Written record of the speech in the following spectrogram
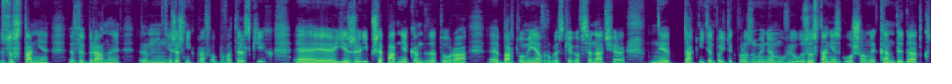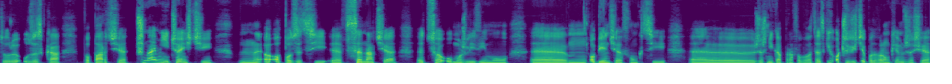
zostanie wybrany Rzecznik Praw Obywatelskich. E, jeżeli przepadnie kandydatura Bartłomieja Wróblewskiego w Senacie, tak mi ten polityk porozumienia mówił, zostanie zgłoszony kandydat, który uzyska poparcie przynajmniej części opozycji w Senacie, co umożliwi mu objęcie funkcji Rzecznika Praw Obywatelskich, oczywiście pod warunkiem, że się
